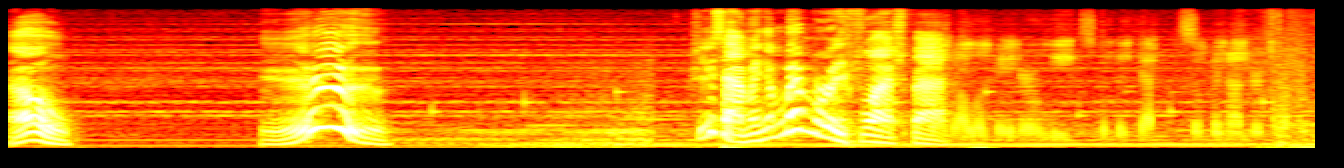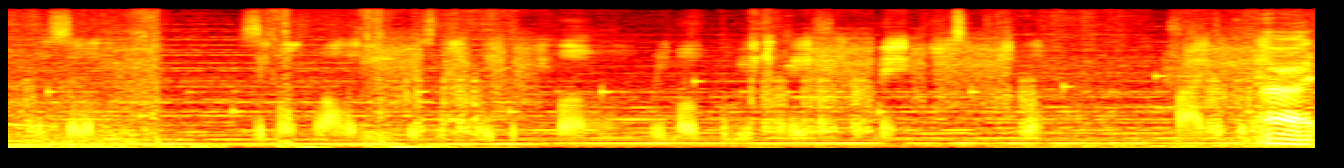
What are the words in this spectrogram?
Oh. Ooh. She's having a memory flashback. All right.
